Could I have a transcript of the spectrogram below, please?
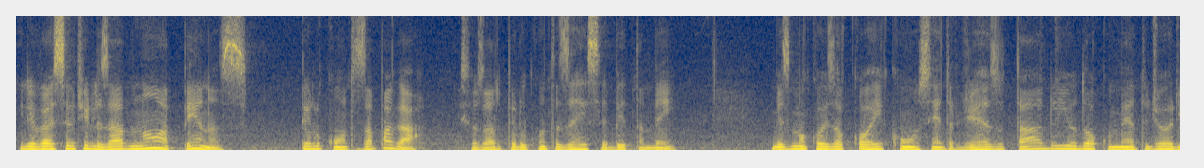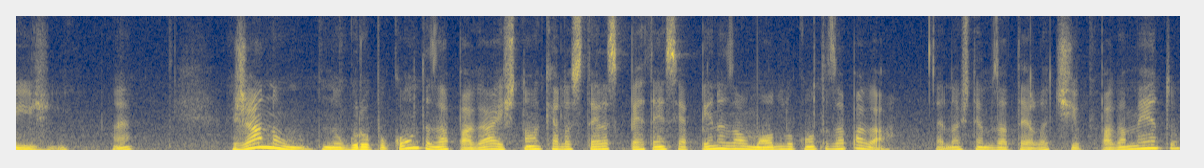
ele vai ser utilizado não apenas pelo contas a pagar, vai ser usado pelo contas a receber também. Mesma coisa ocorre com o centro de resultado e o documento de origem. Né? Já no, no grupo contas a pagar estão aquelas telas que pertencem apenas ao módulo contas a pagar. Aí nós temos a tela tipo pagamento,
